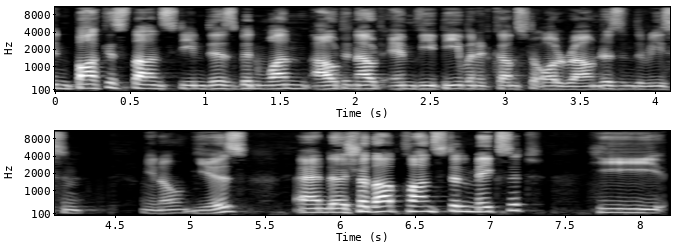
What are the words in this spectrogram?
in Pakistan's team, there's been one out and out MVP when it comes to all rounders in the recent you know years, and uh, Shadab Khan still makes it. He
